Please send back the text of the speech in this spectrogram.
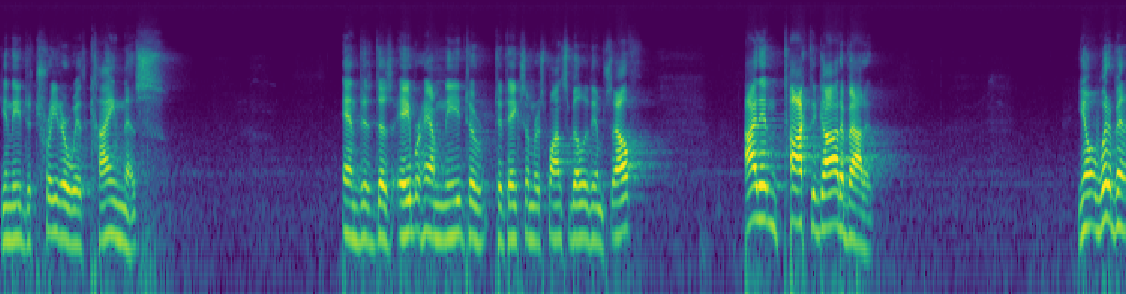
You need to treat her with kindness. And does Abraham need to, to take some responsibility himself? I didn't talk to God about it. You know, it would have been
